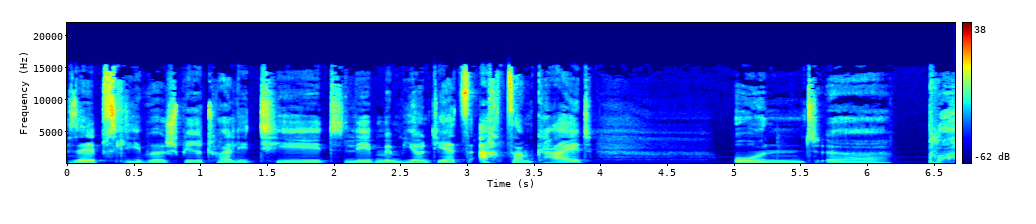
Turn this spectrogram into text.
Selbstliebe, Spiritualität, Leben im Hier und Jetzt, Achtsamkeit und äh, boah,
